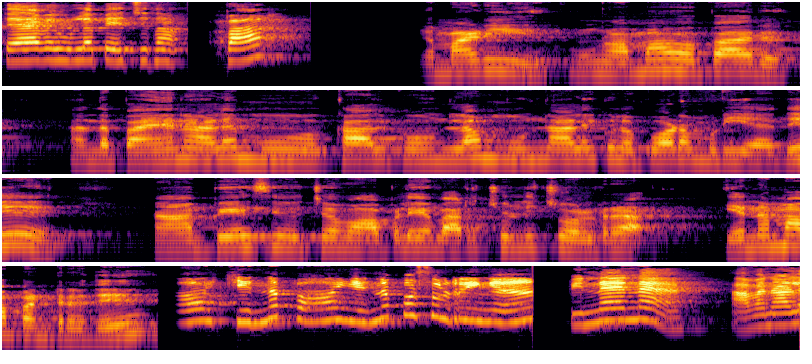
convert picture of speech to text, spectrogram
தேவை உள்ள பேச்சு தான் அப்பா எம்மாடி உங்க அம்மாவை பாரு. அந்த பையனால மூ கால் பவுன்லாம் மூணு நாளைக்குள்ள போட முடியாது. நான் பேசி வச்ச மாப்பிள்ளைய வர சொல்லி சொல்றா. என்னம்மா பண்றது? என்னப்பா? என்னப்பா சொல்றீங்க? பின்ன என்ன? அவனால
